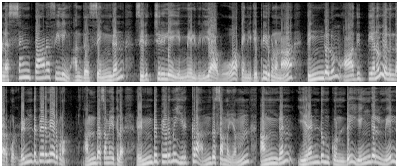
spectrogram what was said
ப்ளசண்ட்டான ஃபீலிங் அந்த செங்கன் சிறுச்சிறிலே எம்மேல் விழியாவோ அப்போ எங்களுக்கு எப்படி இருக்கணும்னா திங்களும் ஆதித்யனும் எழுந்தார் போல். ரெண்டு பேருமே இருக்கணும். அந்த சமயத்தில் ரெண்டு பேருமே இருக்கிற அந்த சமயம் அங்கன் இரண்டும் கொண்டு எங்கள் மேல்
